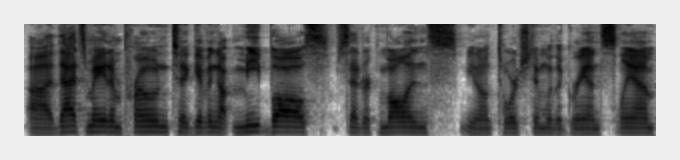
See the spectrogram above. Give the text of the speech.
uh, that's made him prone to giving up meatballs. Cedric Mullins, you know, torched him with a grand slam.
